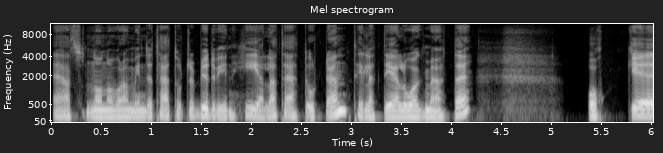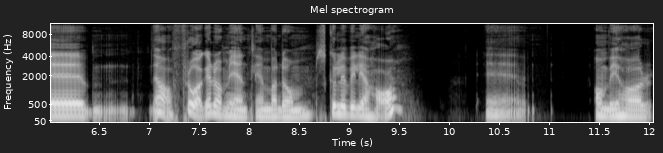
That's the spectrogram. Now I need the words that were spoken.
eh, alltså någon av våra mindre tätorter, bjuder vi in hela tätorten till ett dialogmöte eh, ja, frågar dem egentligen vad de skulle vilja ha. Eh, om vi har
